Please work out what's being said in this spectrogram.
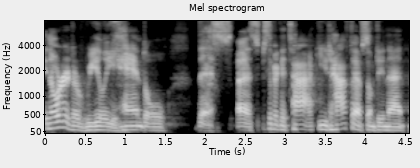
in order to really handle this a specific attack, you'd have to have something that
